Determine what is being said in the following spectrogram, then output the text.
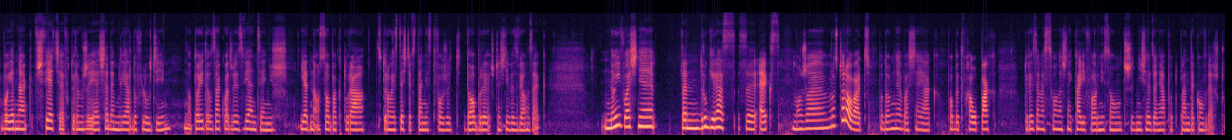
bo jednak w świecie, w którym żyje 7 miliardów ludzi, no to idę w zakład, że jest więcej niż jedna osoba, która, z którą jesteście w stanie stworzyć dobry, szczęśliwy związek. No i właśnie ten drugi raz z ex może rozczarować, podobnie właśnie jak pobyt w chałupach której zamiast słonecznej Kalifornii są trzy dni siedzenia pod plandeką w deszczu.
